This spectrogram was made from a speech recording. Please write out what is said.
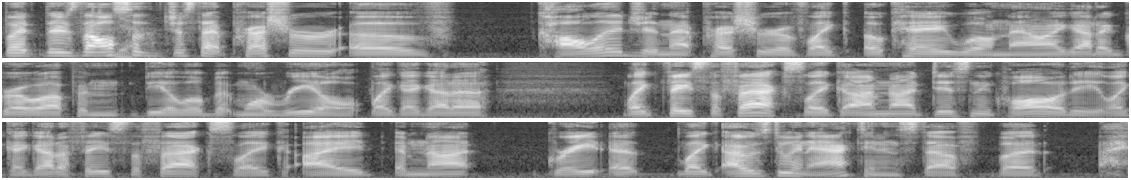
but there's also Yeah. just that pressure of college and that pressure of like, okay, well now I gotta grow up and be a little bit more real. Like I gotta like face the facts. Like i'm not disney quality. Like i gotta face the facts. Like i am not great at like i was doing acting and stuff but i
